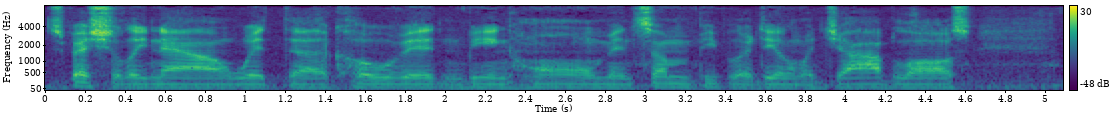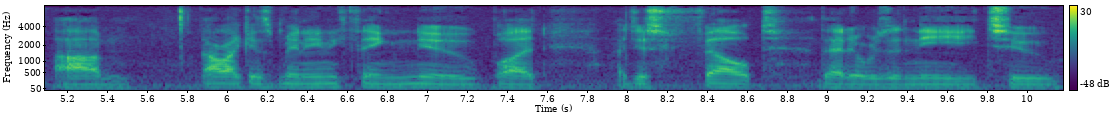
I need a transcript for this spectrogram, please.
especially now with uh, COVID and being home, and some people are dealing with job loss. Um, not like it's been anything new, but I just felt that it was a need to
